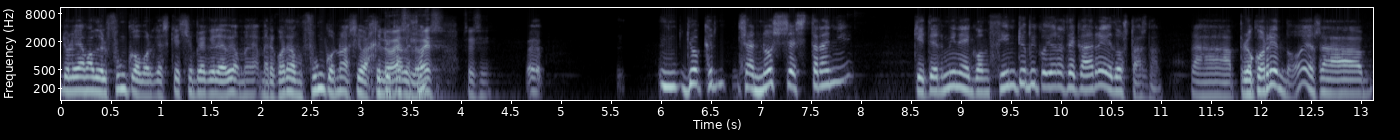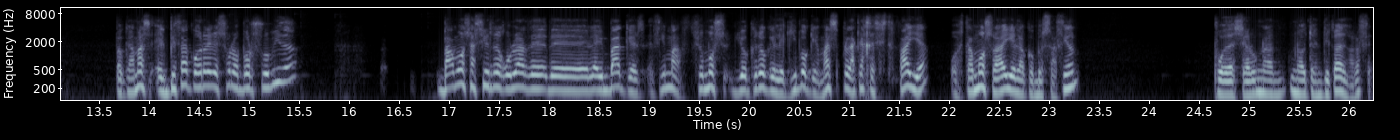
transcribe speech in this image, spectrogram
yo le he llamado el Funko porque es que siempre que le veo me, me recuerda a un Funko, ¿no? Así bajito. Lo es, lo es, sí, sí. Eh, yo, o sea, no se extrañe que termine con ciento y pico de horas de carrera y dos touchdowns. O sea, pero corriendo, ¿eh? O sea, porque además empieza a correr solo por su vida. Vamos así regular de, de, linebackers. Encima, somos, yo creo que el equipo que más placajes falla, o estamos ahí en la conversación, puede ser una, una auténtica desgracia.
